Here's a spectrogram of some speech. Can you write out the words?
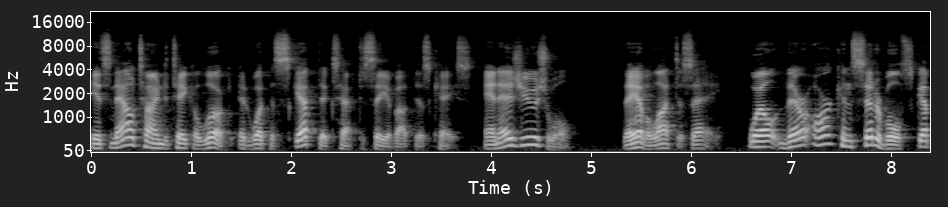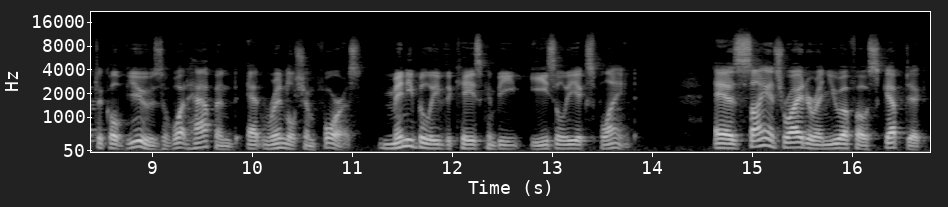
It's now time to take a look at what the skeptics have to say about this case, and as usual, they have a lot to say. Well, there are considerable skeptical views of what happened at Rendlesham Forest. Many believe the case can be easily explained. As science writer and UFO skeptic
